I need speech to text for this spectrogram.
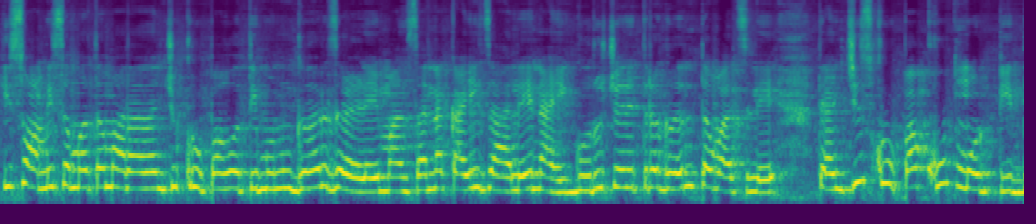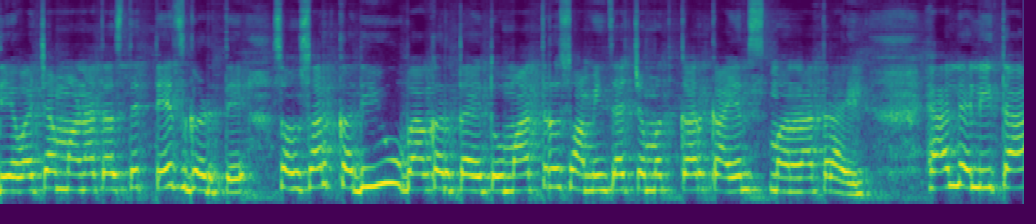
की स्वामी स्वामी समर्थ महाराजांची कृपा होती म्हणून घर जळले माणसांना काही झाले नाही. गुरुचरित्र ग्रंथ वाचले. त्यांचीच कृपा खूप मोठी. देवाच्या मनात असते तेच घडते. संसार कधीही उभा करता येतो. मात्र स्वामींचा चमत्कार कायम स्मरणात राहील. ह्या ललिता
